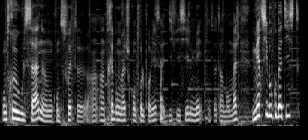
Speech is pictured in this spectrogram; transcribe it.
contre Ulsan. Donc on te souhaite euh, un, très bon match contre le premier. Ça va être difficile, mais on te souhaite un bon match. Merci beaucoup, Baptiste.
